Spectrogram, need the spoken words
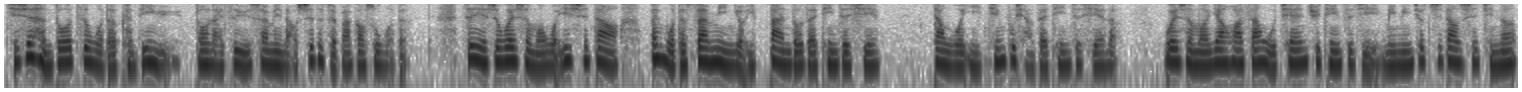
其实很多自我的肯定语都来自于算命老师的嘴巴告诉我的。这也是为什么我意识到，哎，我的算命有一半都在听这些。但我已经不想再听这些了。为什么要花三五千去听自己明明就知道的事情呢？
